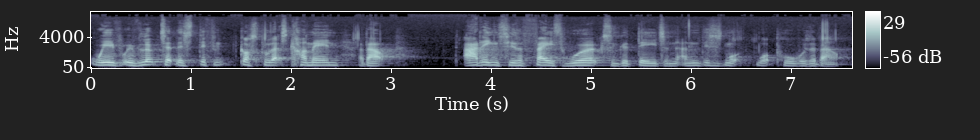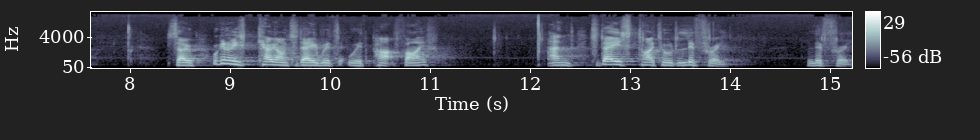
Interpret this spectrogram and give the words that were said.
we've, we've looked at this different gospel that's come in about adding to the faith works and good deeds, and, and this is what, what Paul was about. So we're going to carry on today with, with part five. And today's titled Live Free. Live Free.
